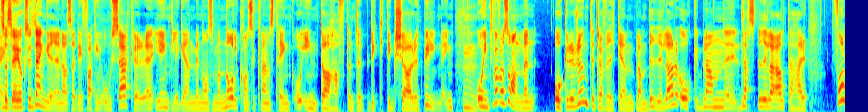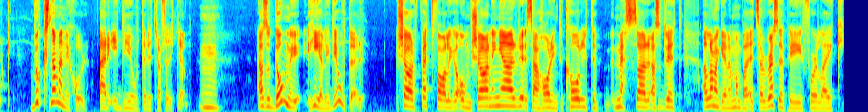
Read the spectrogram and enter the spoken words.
Så det är också den grejen, alltså att det är fucking osäkrare egentligen med någon som har noll konsekvenstänk och inte har haft en typ riktig körutbildning. Mm. Och inte för att vara sån, men åker du runt i trafiken bland bilar och bland eh, lastbilar, allt det här. Folk, vuxna människor, är idioter i trafiken. Mm. Alltså de är helidioter. Kör fett farliga omkörningar, så här, har inte koll, typ mässar, alltså du vet, alla de här grejerna, man bara it's a recipe for like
